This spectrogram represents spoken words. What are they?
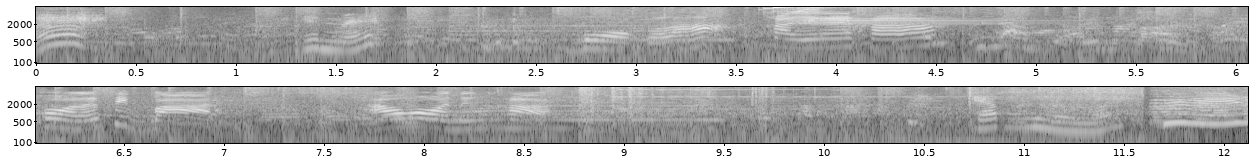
เฮ้ เห็นไหม บอกละขายยังไงคะห่อละสิบบาท เอาห่อหนึงค่ะ แคบหมูพี่วิน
